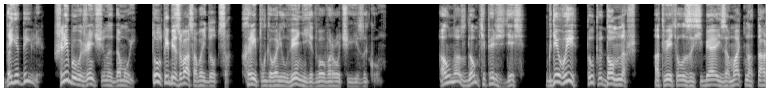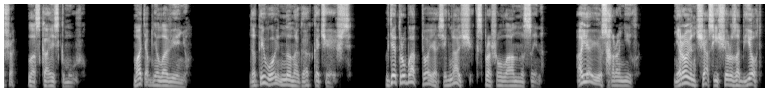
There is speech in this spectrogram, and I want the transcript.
Да еды ли? Шли бы вы, женщины, домой. Тут и без вас обойдутся, — хрипло говорил Веня, едва ворочая языком. А у нас дом теперь здесь. Где вы, тут и дом наш, — ответила за себя и за мать Наташа, ласкаясь к мужу. Мать обняла Веню. Да ты, воин, на ногах качаешься. Где труба твоя, сигнальщик? — спрашивала Анна сына. А я ее схоронил. Не ровен час еще разобьет.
